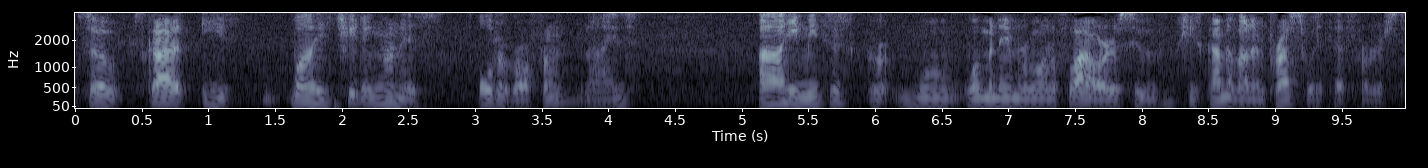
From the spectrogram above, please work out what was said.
So Scott, he's while he's cheating on his older girlfriend, Knives. Uh, he meets this gr- wo- woman named Ramona Flowers, who she's kind of unimpressed with at first.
